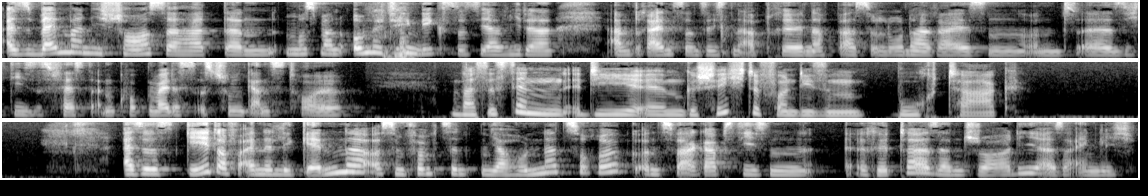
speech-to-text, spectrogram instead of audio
Also wenn man die Chance hat, dann muss man unbedingt nächstes Jahr wieder am 23. April nach Barcelona reisen und äh, sich dieses Fest angucken, weil das ist schon ganz toll. Was ist denn die ähm, Geschichte von diesem Buchtag? Also es geht auf eine Legende aus dem 15. Jahrhundert zurück. Und zwar gab es diesen Ritter St. Jordi, also eigentlich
